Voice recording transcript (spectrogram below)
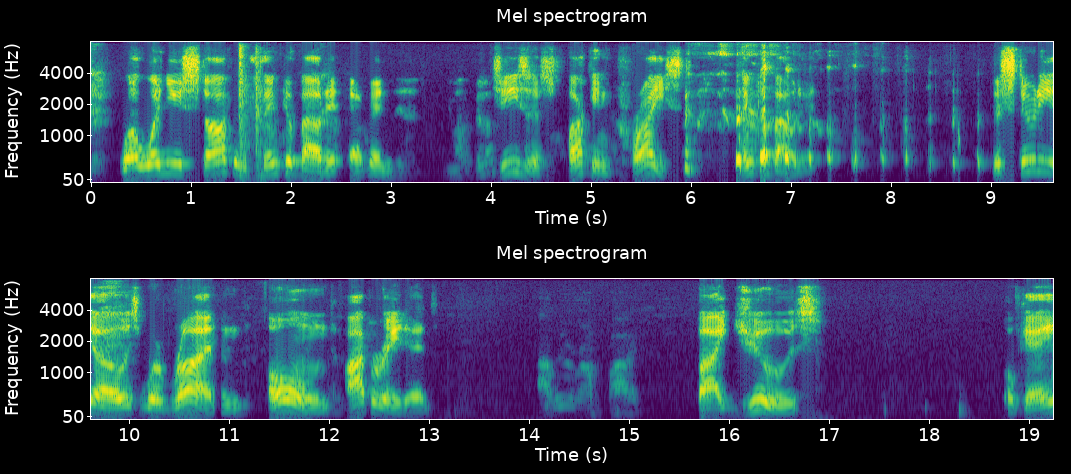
Well, when you stop and think about it, Evan, Jesus fucking Christ, think about it. The studios were run, owned, operated by Jews, okay?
